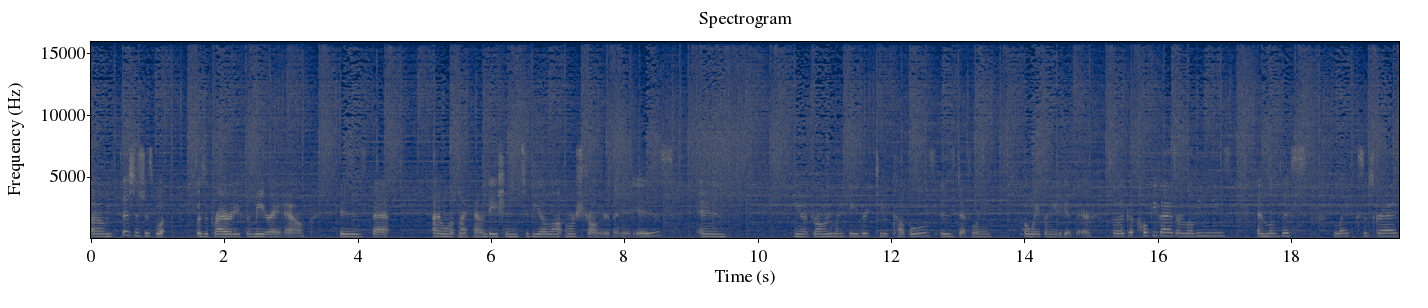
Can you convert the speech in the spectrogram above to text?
Um, this is just what was a priority for me right now, is that I want my foundation to be a lot more stronger than it is. And, you know, drawing my favorite cute couples is definitely a way for me to get there. So I hope you guys are loving these and love this. Like, subscribe,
